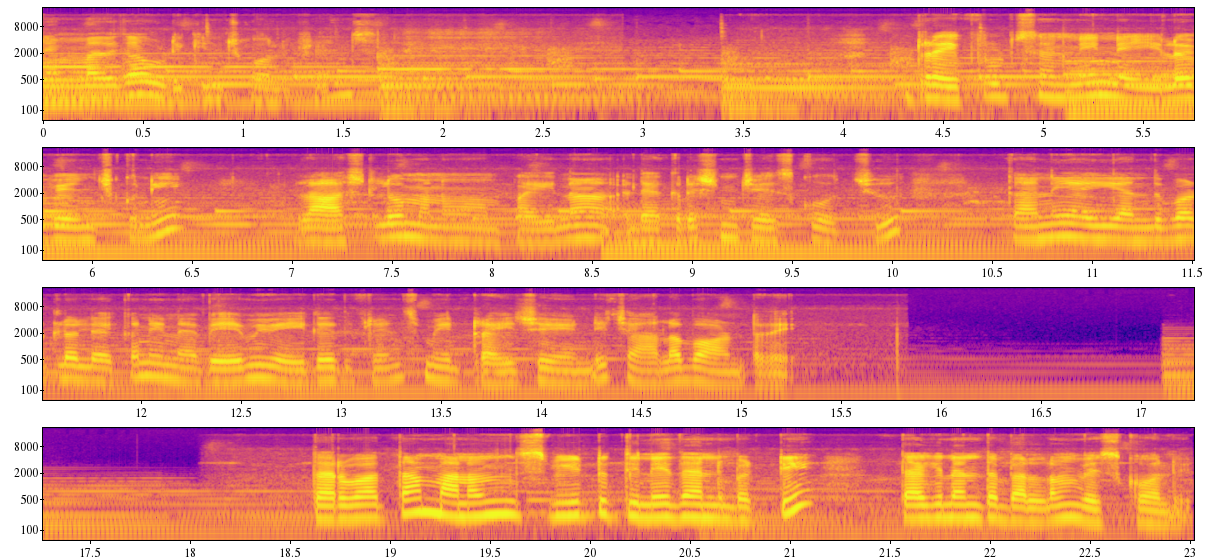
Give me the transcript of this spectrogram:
నెమ్మదిగా ఉడికించుకోవాలి ఫ్రెండ్స్. డ్రై ఫ్రూట్స్ అన్నీ నెయ్యిలో వేయించుకుని లాస్ట్లో మనం పైన డెకరేషన్ చేసుకోవచ్చు. కానీ అవి అందుబాటులో లేక నేను అవేమి వేయలేదు ఫ్రెండ్స్. మీరు ట్రై చేయండి. చాలా బాగుంటుంది. తర్వాత మనం స్వీట్ తినేదాన్ని బట్టి తగినంత బెల్లం వేసుకోవాలి.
